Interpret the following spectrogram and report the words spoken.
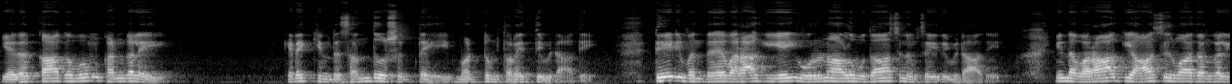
எதற்காகவும் கண்களை கிடைக்கின்ற சந்தோஷத்தை மட்டும் தொலைத்து விடாதே. தேடி வந்த வராகியை ஒரு நாளும் உதாசீனம் செய்து விடாதே. இந்த வராகி ஆசிர்வாதங்கள்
